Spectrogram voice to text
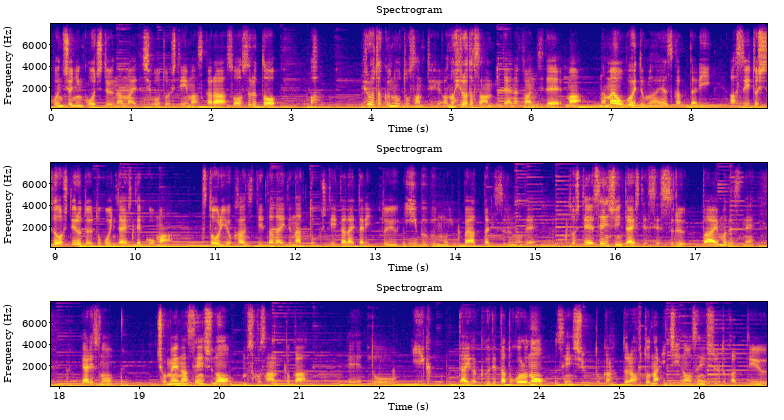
コンディショニングコーチという名前で仕事をしていますからそうするとあ広田君のお父さんってあの広田さん？みたいな感じで、まあ、名前を覚えてもらいやすかったりアスリート指導をしているというところに対してこう、まあ、ストーリーを感じていただいて納得していただいたりといういい部分もいっぱいあったりするのでそして選手に対して接する場合もですねやはりその著名な選手の息子さんとか、えーと、いい大学出たところの選手とかドラフトな1位の選手とかっていう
